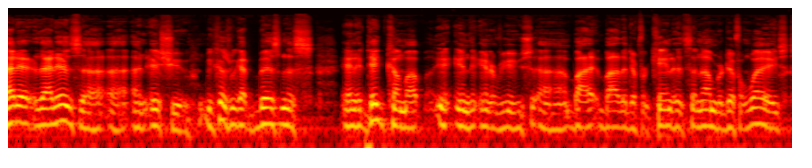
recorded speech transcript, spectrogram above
That is, that is uh, uh, an issue because we got business, and it did come up in, the interviews uh, by by the different candidates a number of different ways.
